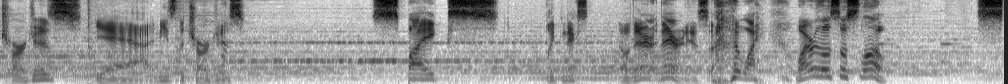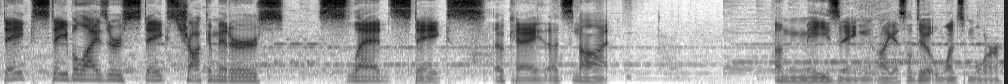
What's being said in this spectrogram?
charges. Yeah, it needs the charges. Spikes, like next. Oh, there, there it is. why, why are those so slow? Stakes, stabilizers, stakes, shock emitters, sled, stakes. Okay, that's not amazing. I guess I'll do it once more.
